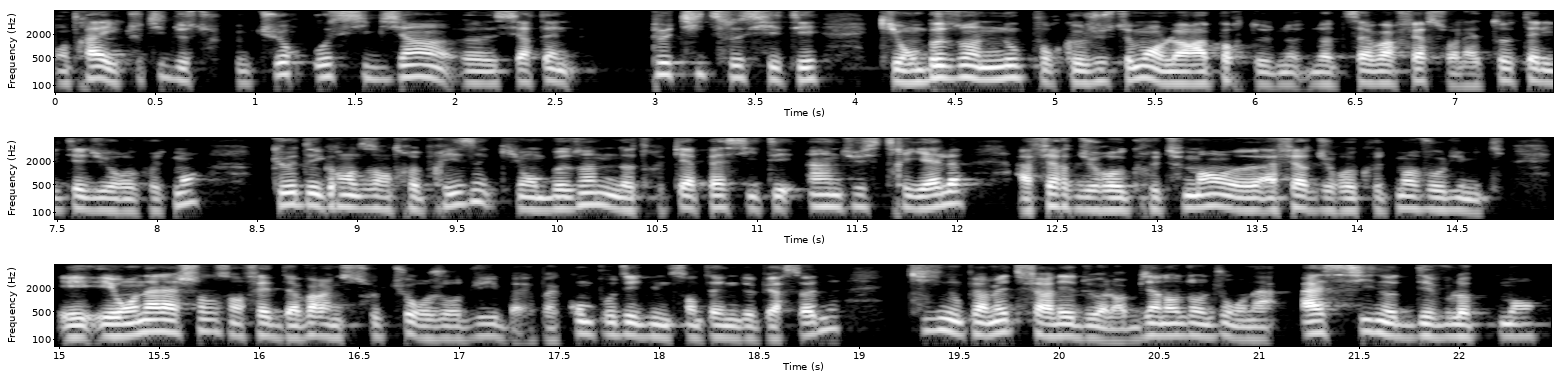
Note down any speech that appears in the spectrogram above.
on travaille avec tout type de structure, aussi bien euh, certaines petites sociétés qui ont besoin de nous pour que justement on leur apporte no notre savoir-faire sur la totalité du recrutement, que des grandes entreprises qui ont besoin de notre capacité industrielle à faire du recrutement, à faire du recrutement volumique. Et, et, on a la chance en fait d'avoir une structure aujourd'hui bah, bah, composée d'une centaine de personnes qui nous permet de faire les deux. Alors bien entendu, on a assis notre développement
